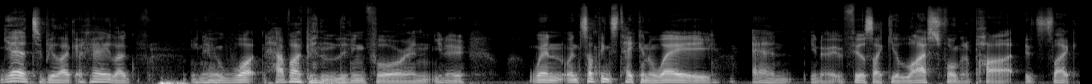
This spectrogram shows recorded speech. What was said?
yeah to be like okay like you know what have i been living for? And you know when when something's taken away and you know it feels like your life's fallen apart it's like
